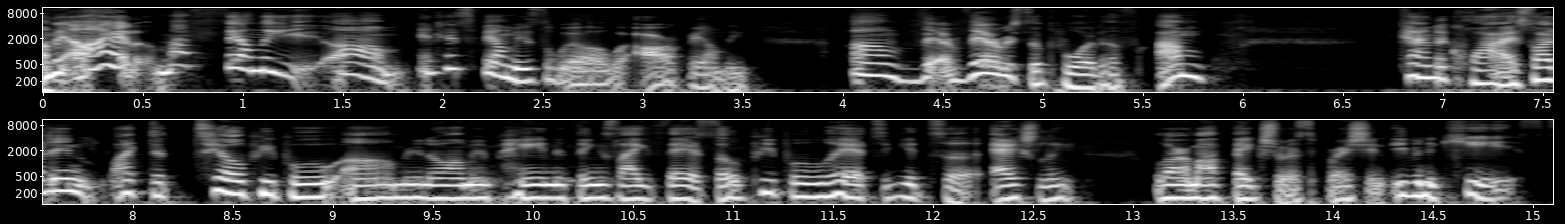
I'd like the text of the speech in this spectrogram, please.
I mean, I had my family, um, and his family as well, with our family, um, very, very supportive. I'm kind of quiet, so I didn't like to tell people, um, you know, I'm in pain and things like that. So people had to get to actually learn my facial expression, even the kids.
